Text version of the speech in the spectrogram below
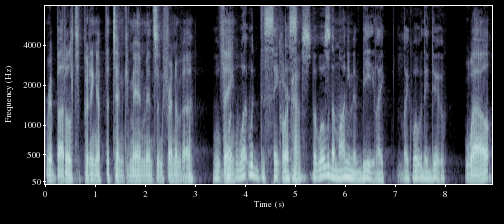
rebuttal to putting up the Ten Commandments in front of a thing. What, what would the Satanists? Courthouse. But what would the monument be like? Like what would they do? Well,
